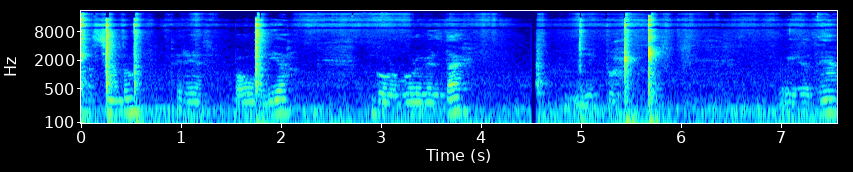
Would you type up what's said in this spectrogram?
ਰੱਸਿਆਂ ਤੋਂ, ਫਿਰ ਇਹ ਬਹੁਤ ਵਧੀਆ ਗੋਲ ਗੋਲ ਮਿਲਦਾ ਹੈ। ਜੀ ਵੇਖਦੇ ਹਾਂ।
